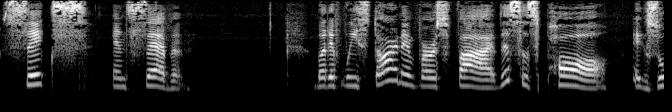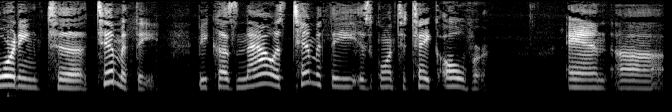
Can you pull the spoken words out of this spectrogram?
six and seven. But if we start in verse five, this is Paul exhorting to Timothy because now as Timothy is going to take over, and uh,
